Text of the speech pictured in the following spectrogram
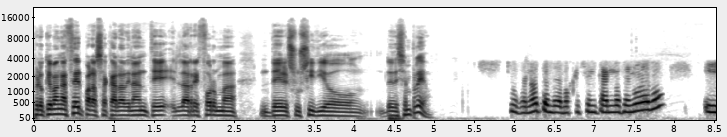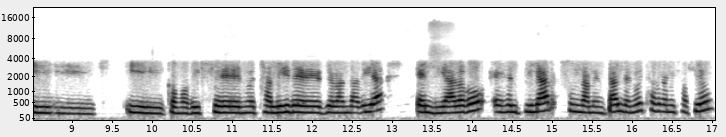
pero ¿qué van a hacer para sacar adelante la reforma del subsidio de desempleo? Pues bueno, tendremos que sentarnos de nuevo y, y como dice nuestra líder Yolanda Díaz, el diálogo es el pilar fundamental de nuestra organización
